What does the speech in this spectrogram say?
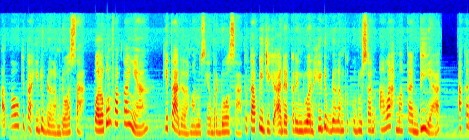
atau kita hidup dalam dosa. Walaupun faktanya kita adalah manusia berdosa, tetapi jika ada kerinduan hidup dalam kekudusan Allah, maka Dia akan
